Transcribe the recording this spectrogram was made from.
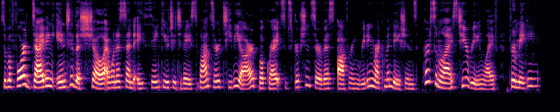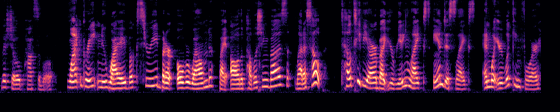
So, before diving into the show, I want to send a thank you to today's sponsor, TBR, Book Bookright subscription service offering reading recommendations personalized to your reading life for making the show possible. Want great new YA books to read but are overwhelmed by all the publishing buzz? Let us help. Tell TBR about your reading likes and dislikes and what you're looking for,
